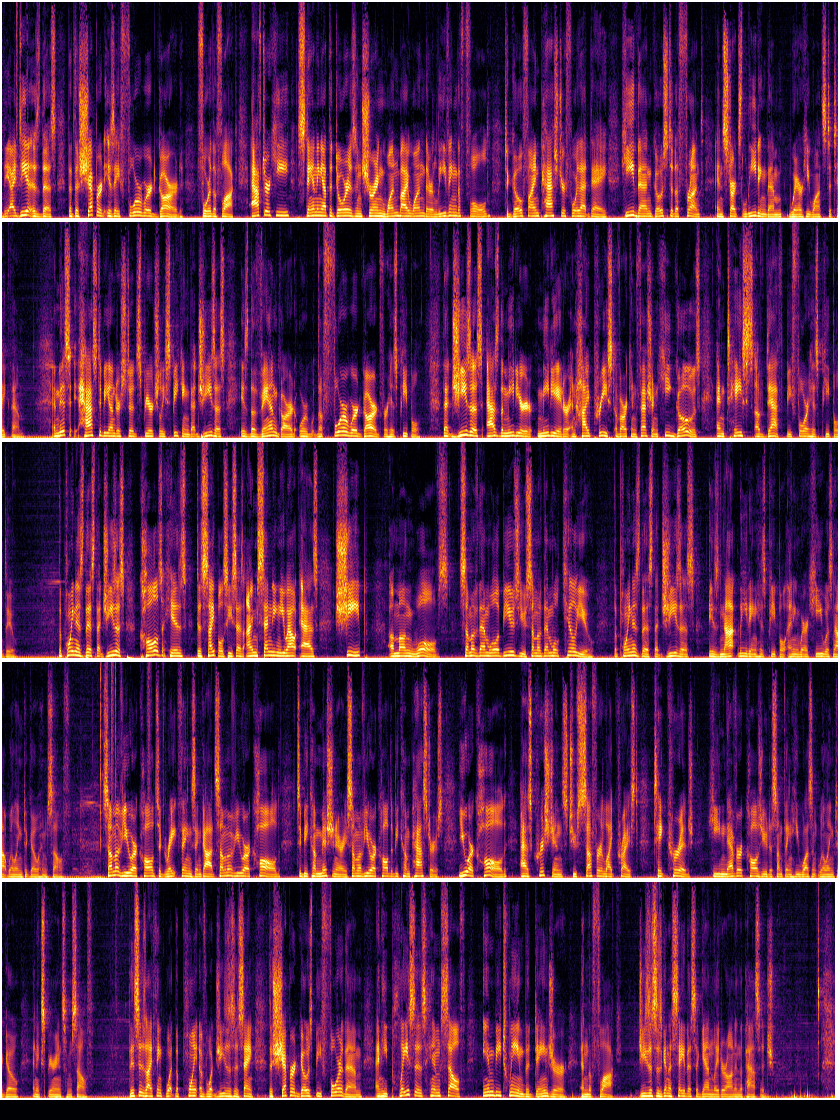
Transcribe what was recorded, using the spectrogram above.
The idea is this that the shepherd is a forward guard for the flock. After he, standing at the door, is ensuring one by one they're leaving the fold to go find pasture for that day, he then goes to the front and starts leading them where he wants to take them. And this has to be understood spiritually speaking that Jesus is the vanguard or the forward guard for his people. That Jesus, as the mediator, and high priest of our confession, he goes and tastes of death before his people do. The point is this that Jesus calls his disciples, he says, I'm sending you out as sheep among wolves. Some of them will abuse you, some of them will kill you. The point is this that Jesus is not leading his people anywhere he was not willing to go himself. Some of you are called to great things in God. Some of you are called to become missionaries. Some of you are called to become pastors. You are called as Christians to suffer like Christ. Take courage. He never calls you to something he wasn't willing to go and experience himself. This is, I think, what the point of what Jesus is saying. The shepherd goes before them and he places himself in between the danger and the flock. Jesus is going to say this again later on in the passage.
